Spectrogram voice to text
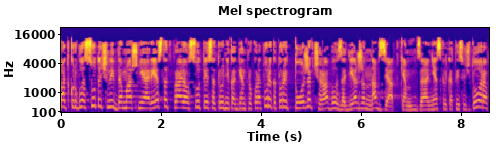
Под круглосуточный домашний арест отправил суд и сотрудника Генпрокуратуры, который тоже вчера был задержан на взятке. За несколько тысяч долларов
